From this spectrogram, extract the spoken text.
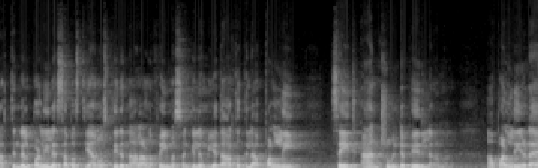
അർത്തുങ്കൽ പള്ളിയിലെ സെബസ്ത്യാനോസ് തിരുനാളാണ് ഫേമസ് എങ്കിലും യഥാർത്ഥത്തിൽ ആ പള്ളി സെയിന്റ് ആൻഡ്രൂവിന്റെ പേരിലാണ്. ആ പള്ളിയുടെ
